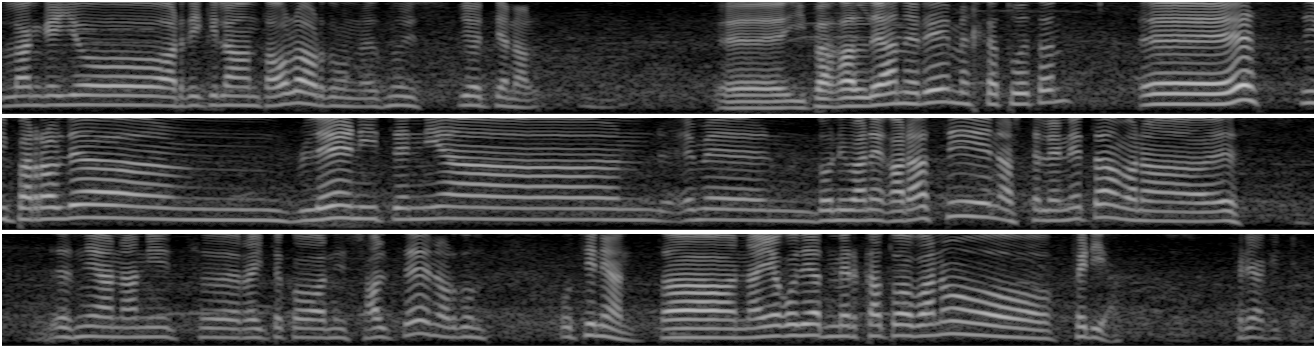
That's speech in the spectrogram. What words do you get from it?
lan gehiago ardikilan taula, orduan ez nuiz joetean al. E, iparraldean ere, merkatuetan? E, ez, iparraldean lehen itenian hemen Donibane garazin, astelenetan, baina ez, ez nian anitz raiteko anitz saltzen, orduan utzinean. Eta nahiago diat merkatua bano feriak, feriak itean.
